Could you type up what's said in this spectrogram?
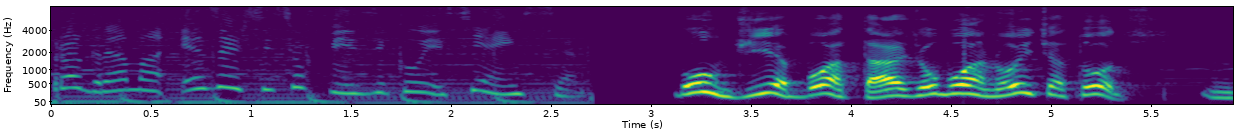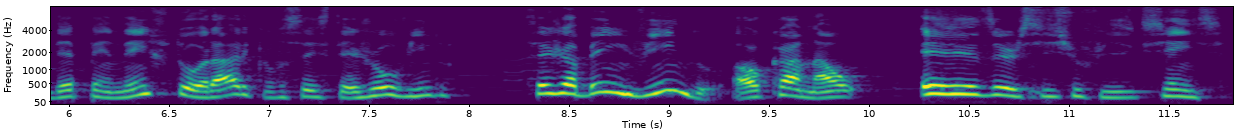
Programa Exercício Físico e Ciência. Bom dia, boa tarde ou boa noite a todos. Independente do horário que você esteja ouvindo, seja bem-vindo ao canal Exercício Físico e Ciência,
